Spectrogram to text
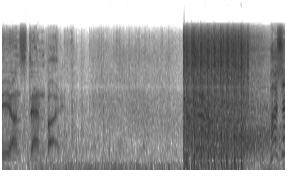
UAV on standby. 发射！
